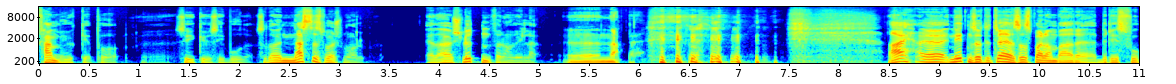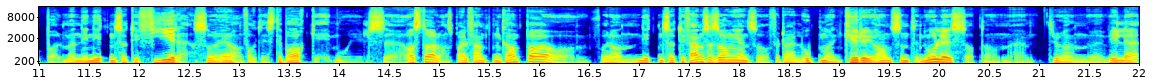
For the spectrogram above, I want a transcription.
fem uker på eh, sykehuset i Bodø. Så da er neste spørsmål er det her slutten for han Ville? Uh, neppe. Nei, eh, i 1973 så spiller han bare bedriftsfotball, men i 1974 så er han faktisk tilbake i Moils eh, Asdal. Han spiller 15 kamper, og foran 1975-sesongen så forteller oppmann Kyrre Johansen til Nordlys at han eh, tror han ville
